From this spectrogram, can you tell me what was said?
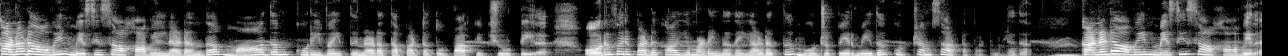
கனடாவின் மெசிசாகாவில் நடந்த மாதம் குறிவைத்து நடத்தப்பட்ட துப்பாக்கிச் சூட்டில் ஒருவர் படுகாயமடைந்ததை அடுத்து மூன்று பேர் மீது குற்றம் சாட்டப்பட்டுள்ளது. கனடாவின் மெசிசாகாவில்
